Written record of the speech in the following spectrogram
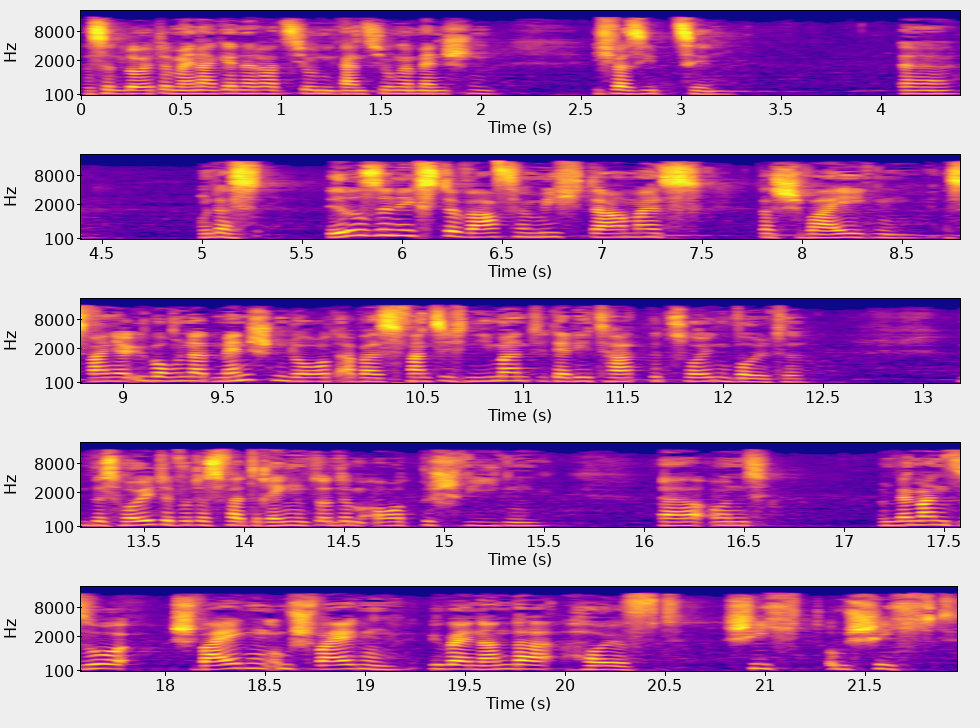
Das sind Leute meiner Generation, ganz junge Menschen. Ich war 17. Äh, und das Irrsinnigste war für mich damals das Schweigen. Es waren ja über 100 Menschen dort, aber es fand sich niemand, der die Tat bezeugen wollte. Und bis heute wird das verdrängt und im Ort beschwiegen. Äh, und, und wenn man so Schweigen um Schweigen übereinander häuft, Schicht um Schicht,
